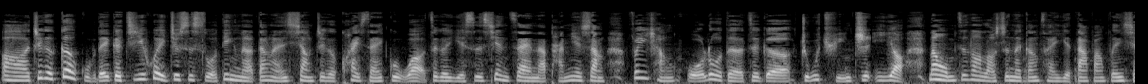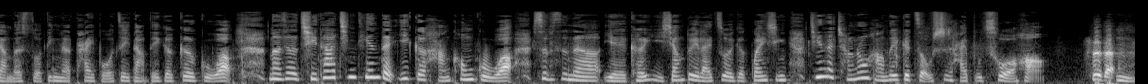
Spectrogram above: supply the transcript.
呃，这个个股的一个机会就是锁定了，当然像这个快筛股哦，这个也是现在呢盘面上非常活络的这个族群之一哦。那我们知道老师呢刚才也大方分享了锁定了泰博这档的一个个股哦。那这其他今天的一个航空股哦，是不是呢也可以相对来做一个关心？今天的长荣航的一个走势还不错哈。是的，嗯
